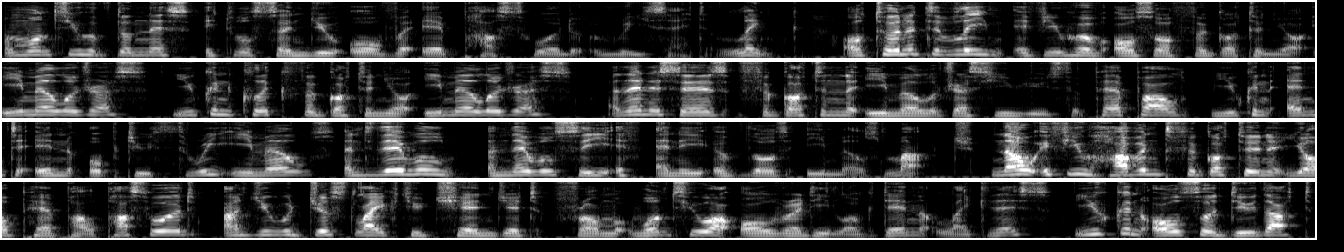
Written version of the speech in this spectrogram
And once you have done this, it will send you over a password reset link. Alternatively, if you have also forgotten your email address, you can click forgotten your email address, and then it says forgotten the email address you use for PayPal. You can enter in up to three emails, and they will and they will see if any of those emails match. Now, if you haven't forgotten your PayPal password and you would just like to change it from once you are already logged in like this, you can also do that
